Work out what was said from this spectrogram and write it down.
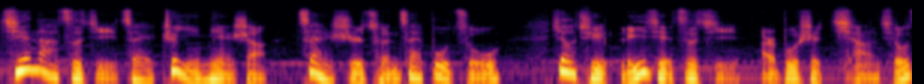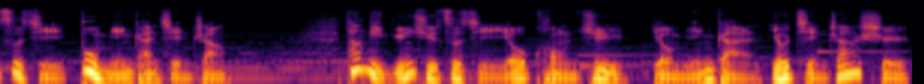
接纳自己在这一面上暂时存在不足，要去理解自己，而不是强求自己不敏感紧张。当你允许自己有恐惧、有敏感、有紧张时，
